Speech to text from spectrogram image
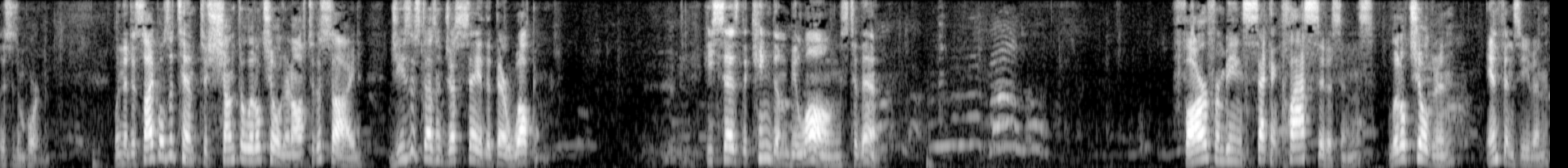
this is important. When the disciples attempt to shunt the little children off to the side, Jesus doesn't just say that they're welcome, he says the kingdom belongs to them. Far from being second class citizens, little children, infants even,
